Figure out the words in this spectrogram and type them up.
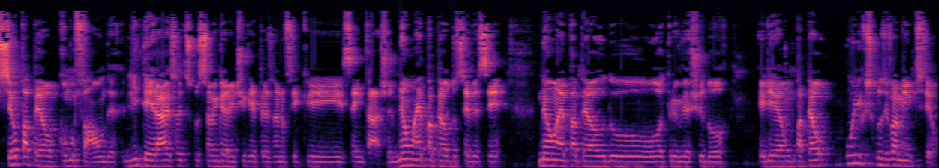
seu papel como founder liderar essa discussão e garantir que a empresa não fique sem caixa. Não é papel do CVC, não é papel do outro investidor. Ele é um papel único exclusivamente seu.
